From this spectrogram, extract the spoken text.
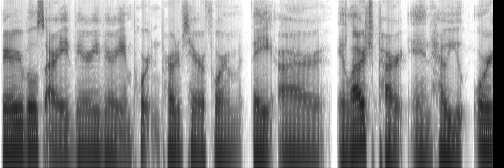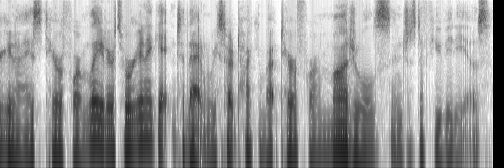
Variables are a very, very important part of Terraform. They are a large part in how you organize Terraform later. So we're going to get into that when we start talking about Terraform modules in just a few videos.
